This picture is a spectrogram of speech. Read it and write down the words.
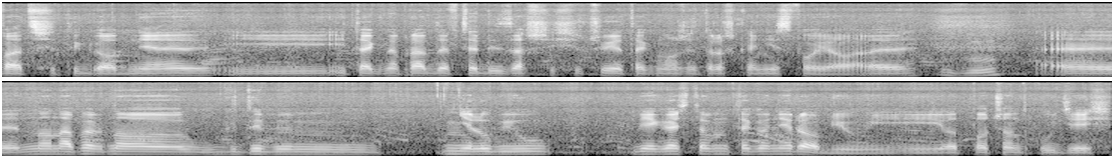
2-3 tygodnie i, i tak naprawdę wtedy zawsze się czuję tak może troszkę nieswojo, ale Mhm. e, no na pewno gdybym nie lubił biegać, to bym tego nie robił i od początku gdzieś,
